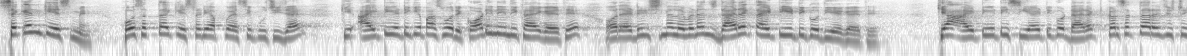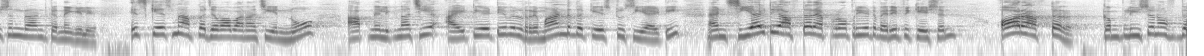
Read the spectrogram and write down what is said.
सेकेंड केस में हो सकता है कि स्टडी आपको ऐसी पूछी जाए कि आईटीएटी के पास वो रिकॉर्ड ही नहीं दिखाए गए थे और एडिशनल एविडेंस डायरेक्ट आईटीएटी को दिए गए थे। क्या आईटीआईटी सीआईटी को डायरेक्ट कर सकता है रजिस्ट्रेशन ग्रांट करने के लिए? इस केस में आपका जवाब आना चाहिए नो आपने लिखना चाहिए ITAT will remand the case to CIT and CIT after appropriate verification और after completion of the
